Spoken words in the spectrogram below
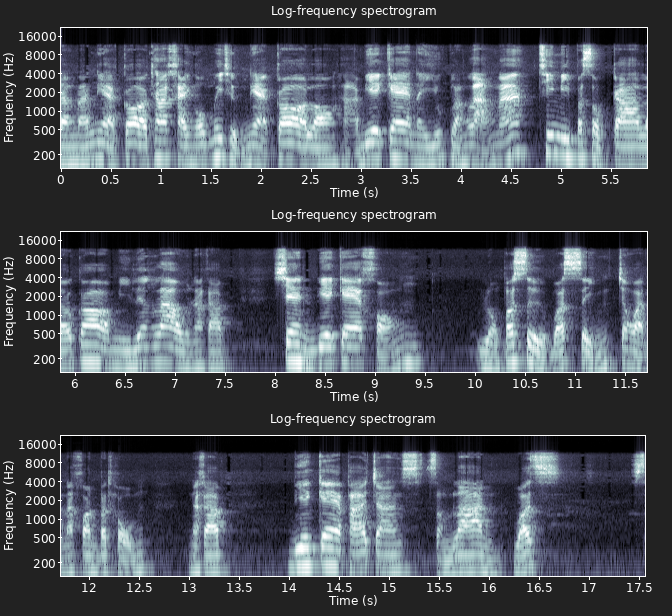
ดังนั้นเนี่ยก็ถ้าใครงบไม่ถึงเนี่ยก็ลองหาเบี้ยแก้ในยุคหลังๆนะที่มีประสบการณ์แล้วก็มีเรื่องเล่านะครับ เช่นเบี้ยแก้ของหลวงพ่อสืบวัดสิงห์จังหวัดนครปฐมนะครับ เบี้ยแก้พระอาจารย์สำราญวัดส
